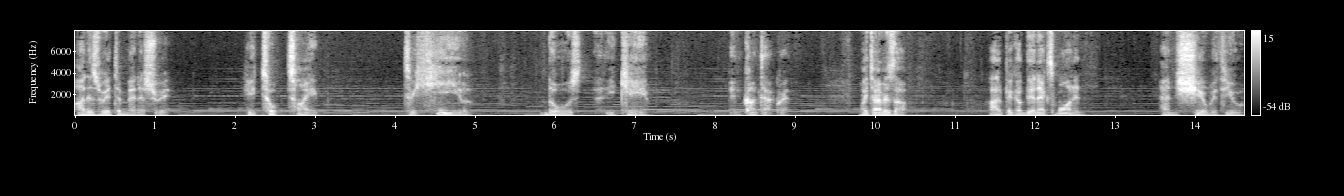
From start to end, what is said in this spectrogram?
On his way to ministry, he took time to heal those that he came in contact with. My time is up. I'll pick up there next morning and share with you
